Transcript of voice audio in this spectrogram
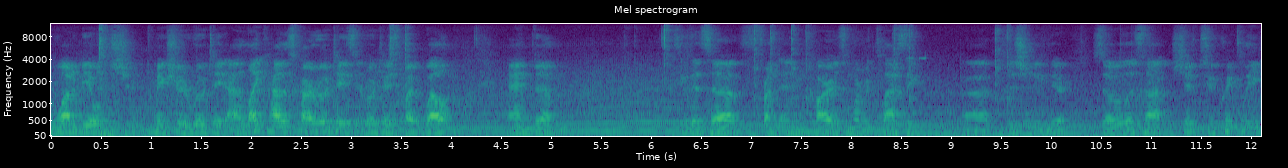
we want to be able to, to make sure to rotate. I like how this car rotates, it rotates quite well, and um, I think that's a front engine car is more of a classic uh, positioning there. So let's not shift too quickly,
